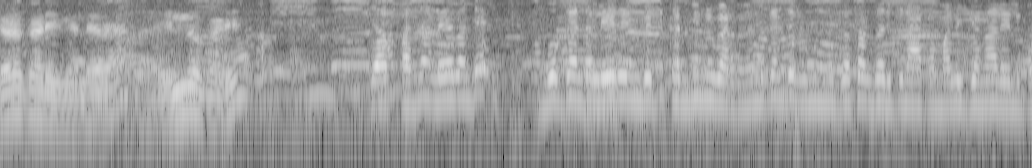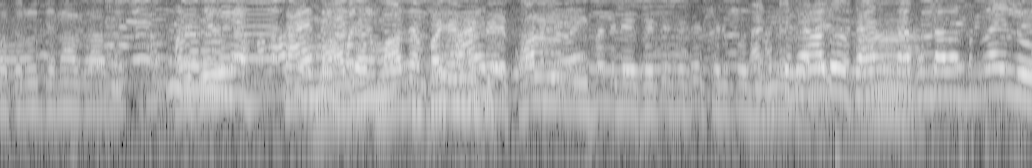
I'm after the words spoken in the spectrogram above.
ఏడో కాడి ఇంకా లేదా? ఎనిమిదో కాడి? పద్నాలుగు లేదంటే మూడు గంటలు లేదని పెట్టి కంటిన్యూ పెడతాం ఎందుకంటే రెండు మూడు గంటలు జరిపినాక మళ్ళీ జనాలు వెళ్ళిపోతారు జనాలు రాదు మనకి ఏదైనా సాయంత్రం కాదు సాయంత్రం దాకా ఉండాలంటున్నా ఇల్లు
